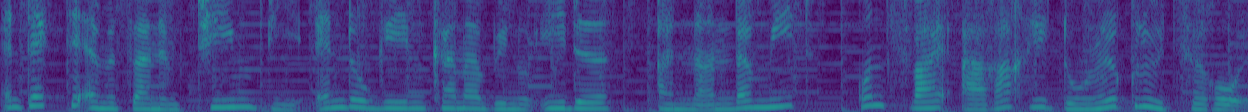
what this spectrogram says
entdeckte er mit seinem Team die endogenen Cannabinoide Anandamid und 2-Arachidonylglycerol.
